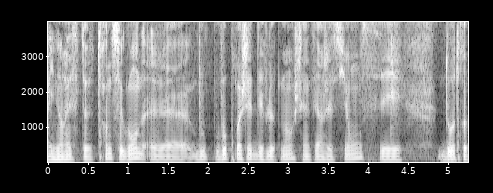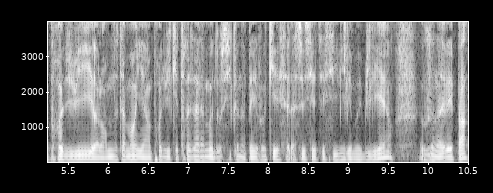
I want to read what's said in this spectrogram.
Il nous reste 30 secondes. Euh, vos projets de développement chez Intergestion, c'est d'autres produits. Alors, notamment, il y a un produit qui est très à la mode aussi qu'on n'a pas évoqué, c'est la société civile immobilière. Vous en avez pas.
